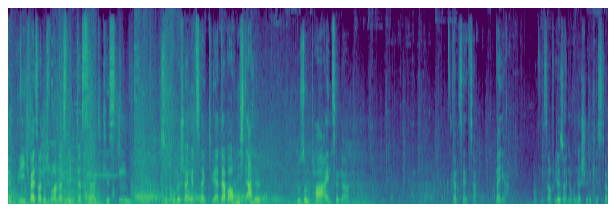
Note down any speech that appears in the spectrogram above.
Irgendwie, ich weiß auch nicht, woran das liegt, dass da die Kisten so komisch angezeigt werden. Aber auch nicht alle. Nur so ein paar einzelne. Ganz seltsam. Naja, ist auch wieder so eine wunderschöne Kiste.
